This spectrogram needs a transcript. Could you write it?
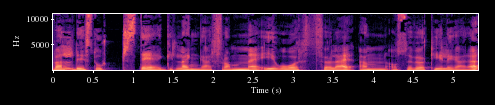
veldig stort steg lenger framme i år, føler jeg, enn oss har vært tidligere.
